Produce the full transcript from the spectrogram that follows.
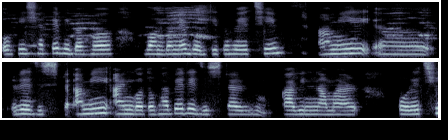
অফির সাথে বিবাহ বন্ধনে বর্ধিত হয়েছি। আমি রেজিস্টার আমি আইনগতভাবে রেজিস্টার কাবিন নামার করেছি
